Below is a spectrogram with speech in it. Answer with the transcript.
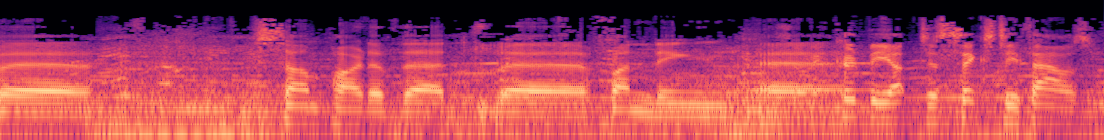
uh, some part of that uh, funding. Uh, so it could be up to sixty thousand.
